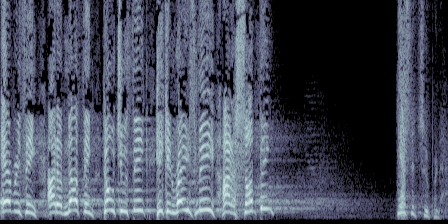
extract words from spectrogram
everything out of nothing. Don't you think He can raise me out of something? Yes, it's supernatural.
